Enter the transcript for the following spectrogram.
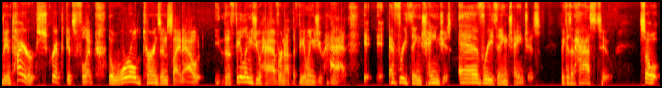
the entire script gets flipped, the world turns inside out. The feelings you have are not the feelings you had. It, it- everything changes. Everything changes because it has to. So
